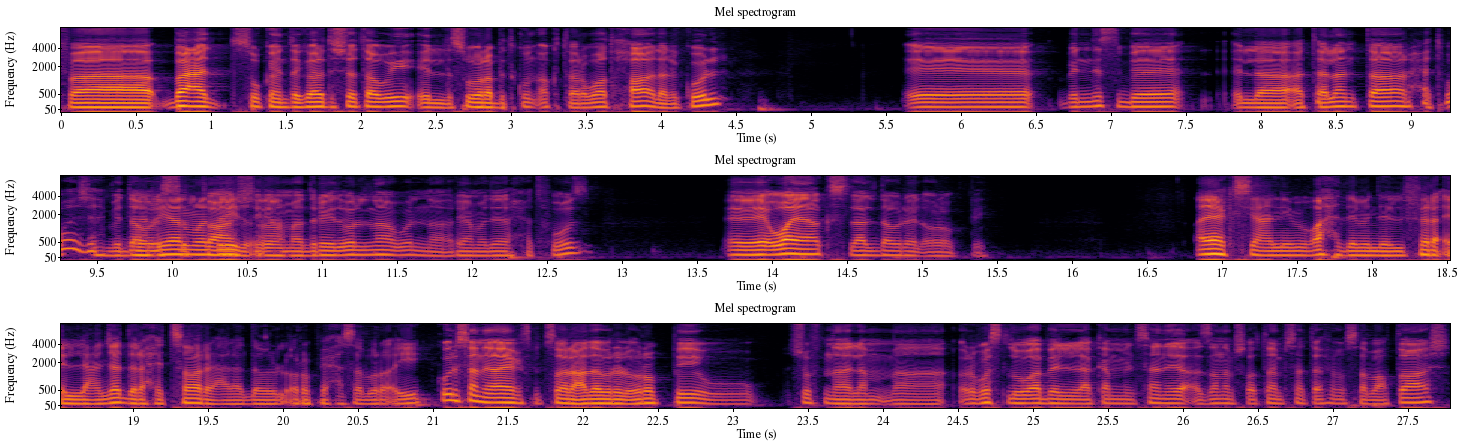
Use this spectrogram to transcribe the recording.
فبعد سوق الانتقالات الشتوي الصورة بتكون أكتر واضحة للكل. إيه، بالنسبة لأتلانتا رح تواجه بدوري ريال مدريد، 16 آه. ريال مدريد. قلنا قلنا ريال مدريد رح تفوز. إيه، وأياكس للدوري الأوروبي. أياكس يعني واحدة من الفرق اللي عن جد رح تصارع على الدوري الأوروبي حسب رأيي. كل سنة أياكس بتصارع على الدوري الأوروبي وشفنا لما وصلوا قبل كم من سنة اظن مش غلطان بسنة 2017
